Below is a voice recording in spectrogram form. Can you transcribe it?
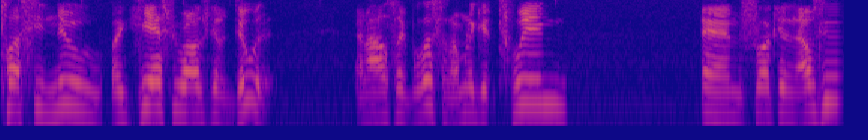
plus, he knew like he asked me what I was going to do with it, and I was like, well, listen, I'm going to get Twin and fucking. I was either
